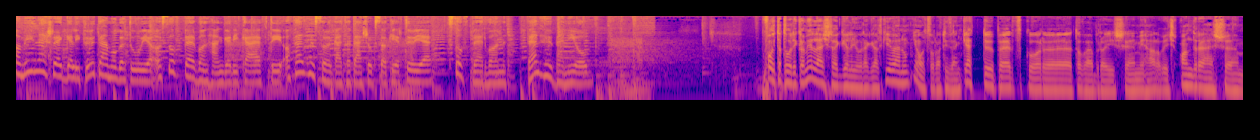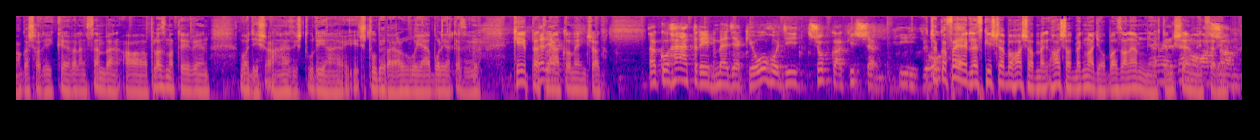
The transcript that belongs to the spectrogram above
A Millás reggeli főtámogatója a Software van Hungary Kft. A felhőszolgáltatások szakértője. Software van. Felhőben jobb. Folytatódik a Millás reggeli, jó reggelt kívánunk, 8 óra 12 perckor továbbra is Mihálovics András magasodik velem szemben a Plazma TV-n, vagyis a házi stúdiójából érkező képet Megyek. látom én csak. Akkor hátrébb megyek, jó? Hogy így sokkal kisebb, így, jó? Csak a fejed lesz kisebb, a hasad meg, hasad meg nagyobb, azzal nem nyertünk nem, semmit nem szerint.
